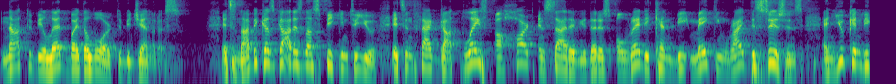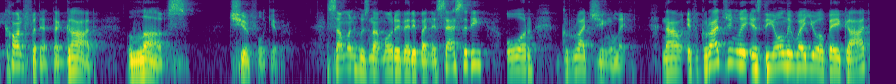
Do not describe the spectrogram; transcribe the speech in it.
not to be led by the Lord to be generous. It's not because God is not speaking to you. It's in fact God placed a heart inside of you that is already can be making right decisions and you can be confident that God loves cheerful giver. Someone who's not motivated by necessity or grudgingly. Now if grudgingly is the only way you obey God,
